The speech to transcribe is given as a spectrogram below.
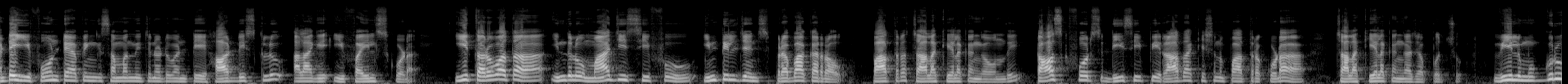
అంటే ఈ ఫోన్ ట్యాపింగ్కి సంబంధించినటువంటి హార్డ్ డిస్క్లు అలాగే ఈ ఫైల్స్ కూడా. ఈ తర్వాత ఇందులో మాజీ చీఫ్ ఇంటెలిజెన్స్ ప్రభాకర్ రావు పాత్ర చాలా కీలకంగా ఉంది. టాస్క్ ఫోర్స్ డీసీపీ రాధాకిషన్ పాత్ర కూడా చాలా కీలకంగా చెప్పొచ్చు. వీళ్ళు ముగ్గురు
